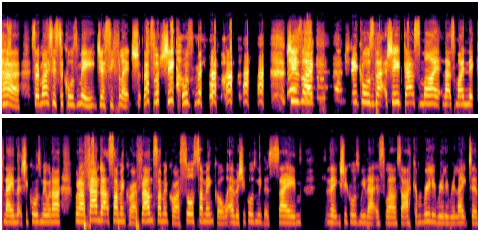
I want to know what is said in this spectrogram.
Uh-huh. So my sister calls me Jessie Fletch. That's what she calls me. She's like, she calls that she. That's my that's my nickname that she calls me when I when I found out something or I found something or I saw something or whatever. She calls me the same thing. She calls me that as well. So I can really really relate to.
